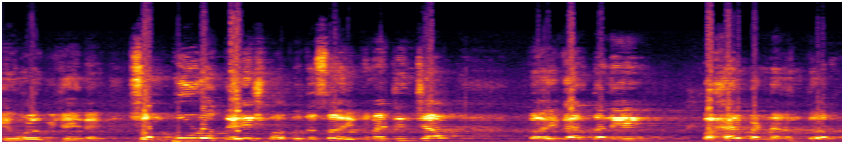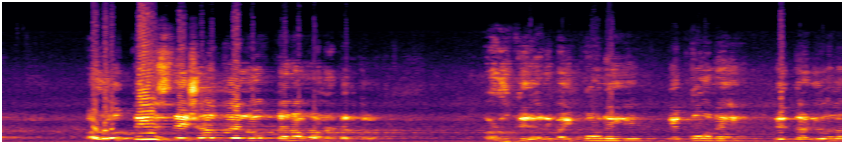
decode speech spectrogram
केवळ विजय नाही संपूर्ण देश पाहतो. जसं एकनाथजींच्या एका अर्थाने बाहेर पडल्यानंतर अडोतीस देशातले लोक त्यांना मॉनिटर करतात. अडोतीस अरे भाई कोण आहे हे? कोण आहे? ते दळीवाला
